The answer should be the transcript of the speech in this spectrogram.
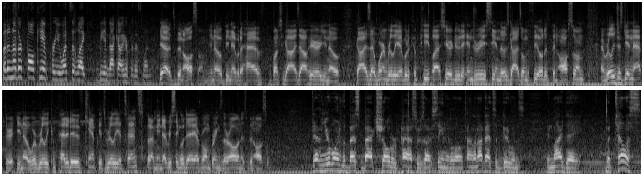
But another fall camp for you. What's it like being back out here for this one? Yeah, it's been awesome. You know, being able to have a bunch of guys out here, you know, guys that weren't really able to compete last year due to injuries, seeing those guys on the field has been awesome. And really just getting after it. You know, we're really competitive. Camp gets really intense, but I mean, every single day, everyone brings their all, and it's been awesome. Devin, you're one of the best back shoulder passers I've seen in a long time, and I've had some good ones in my day. But tell us,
